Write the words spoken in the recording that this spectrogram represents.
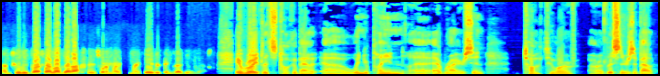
I'm truly blessed. I love that opportunity. It's one of my, my favorite things I do Hey, Roy, let's talk about uh, when you're playing uh, at Ryerson. Talk to our, our listeners about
